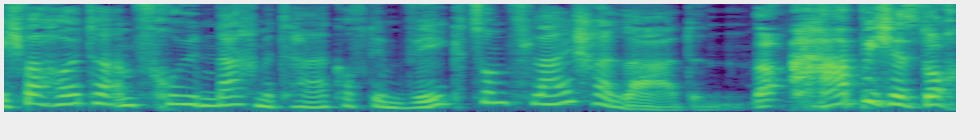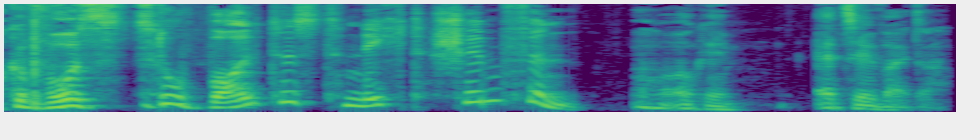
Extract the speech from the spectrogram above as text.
Ich war heute am frühen Nachmittag auf dem Weg zum Fleischerladen. Hab ich es doch gewusst. Du wolltest nicht schimpfen. Oh, Okay, erzähl weiter.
